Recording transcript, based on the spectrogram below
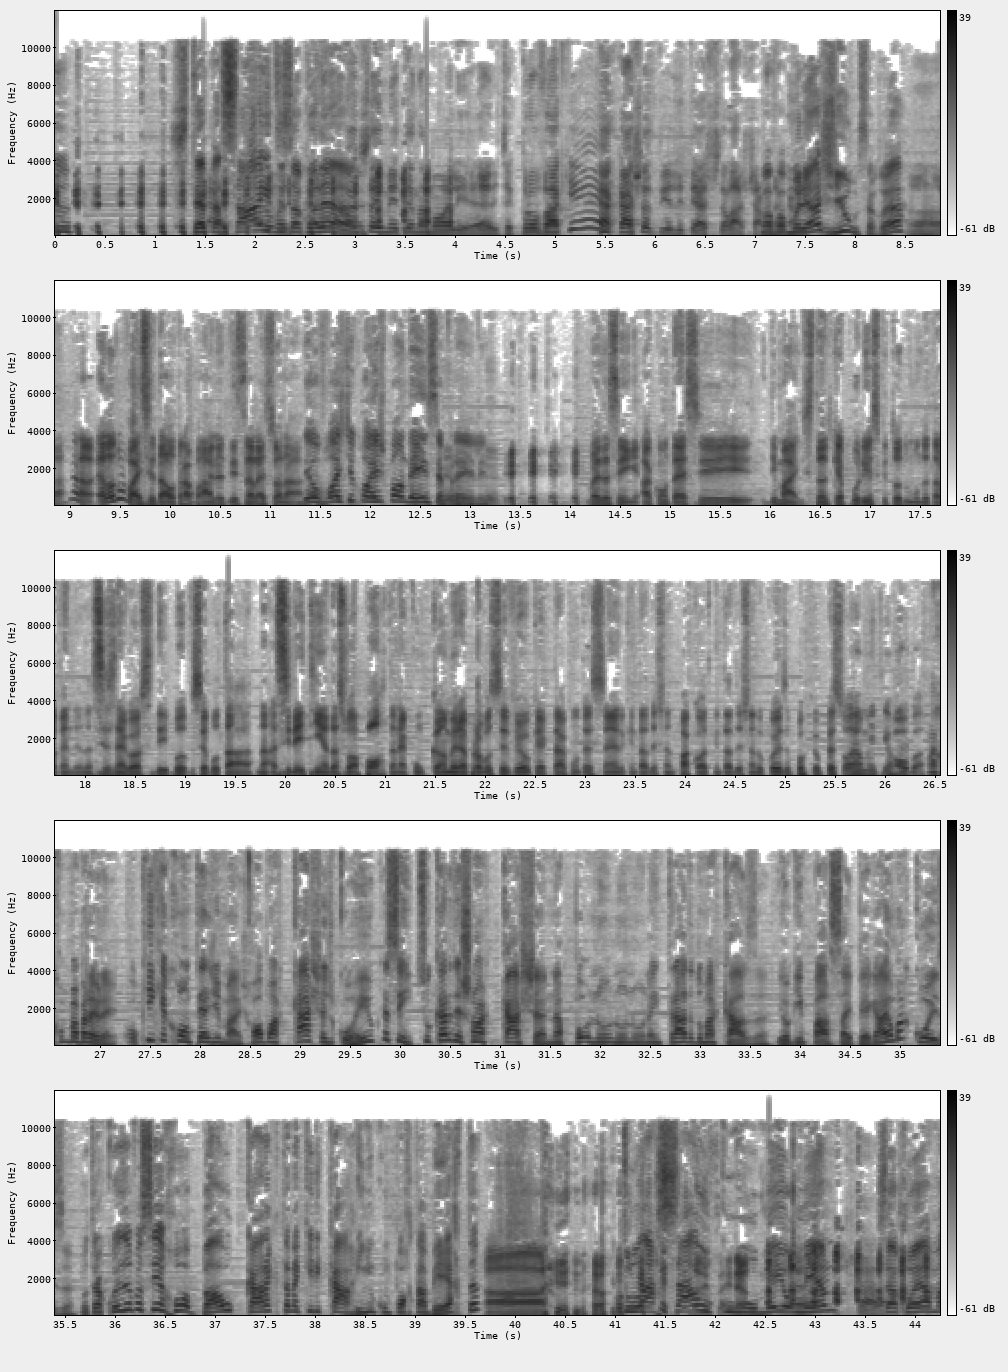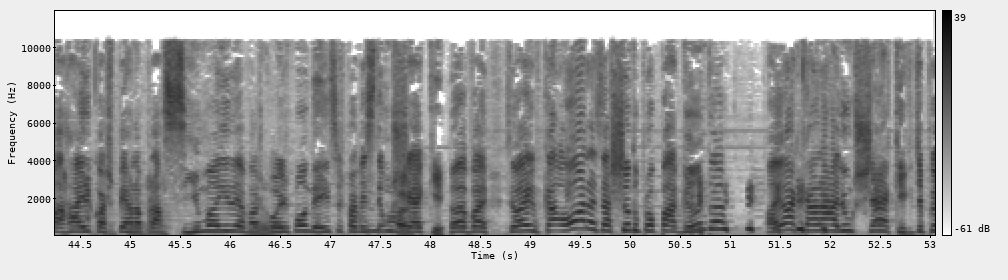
Step aside, sabe qual é? Não pode sair metendo a mão ali. É, ele tinha que provar que a caixa dele tem, a, sei lá, a chave Mas a mulher agiu, sabe qual é? Uhum. Não, ela não vai se dar o trabalho de selecionar. Deu voz de correspondência pra ele. Mas assim, acontece demais. Tanto que é por isso que todo mundo tá vendendo esses negócios de você botar na sinetinha da sua porta, né, com câmera pra você ver o que é que tá acontecendo, quem tá deixando pacote, quem tá deixando coisa, porque o pessoal realmente rouba. Mas, mas peraí, peraí. O que que acontece demais? Rouba uma caixa de correio? Porque assim, se o cara deixou uma caixa na, no, no, na entrada de uma casa e alguém passar e pegar, é uma coisa. Outra coisa é você roubar o cara que tá naquele carrinho com porta aberta. Ah, não. E tu laçar o, o meio man, sabe qual é? Amarrar ele com as pernas pra cima e levar as correspondências pra ver se tem um cheque. Vai, você vai ficar horas achando propaganda, aí, ah, caralho, um cheque. Tipo,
